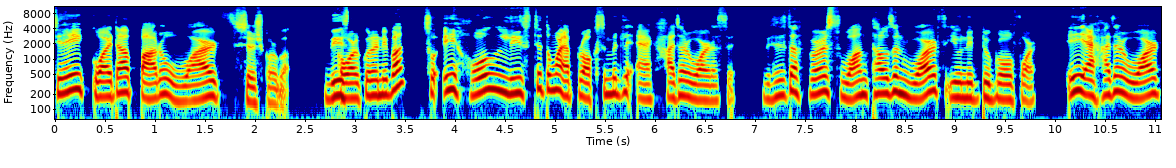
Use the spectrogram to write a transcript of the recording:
যেই কয়টা পারো ওয়ার্ড শেষ করবা। কভার করে নিবা। সো এই হোল লিস্টে তোমার অ্যাপ্রক্সিমেটলি এক হাজার ওয়ার্ড আছে। This is the first one thousand words you need to go for এই এক হাজার ওয়ার্ড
